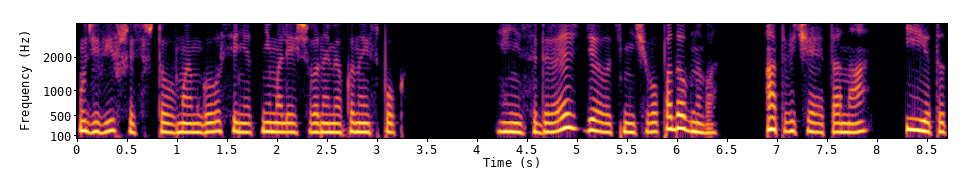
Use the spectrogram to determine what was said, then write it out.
удивившись, что в моем голосе нет ни малейшего намека на испуг. «Я не собираюсь делать ничего подобного», — отвечает она, и это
